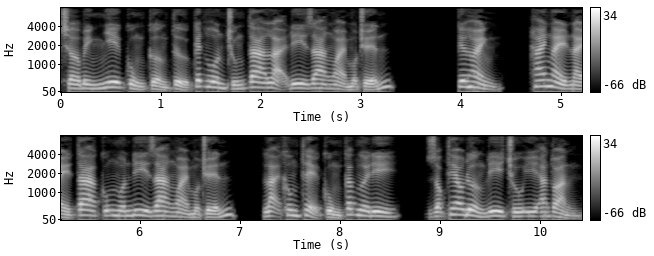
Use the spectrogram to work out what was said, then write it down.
chờ Bình Nhi cùng cường tử kết hôn chúng ta lại đi ra ngoài một chuyến. Kêu hành, hai ngày này ta cũng muốn đi ra ngoài một chuyến, lại không thể cùng các ngươi đi, dọc theo đường đi chú ý an toàn,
